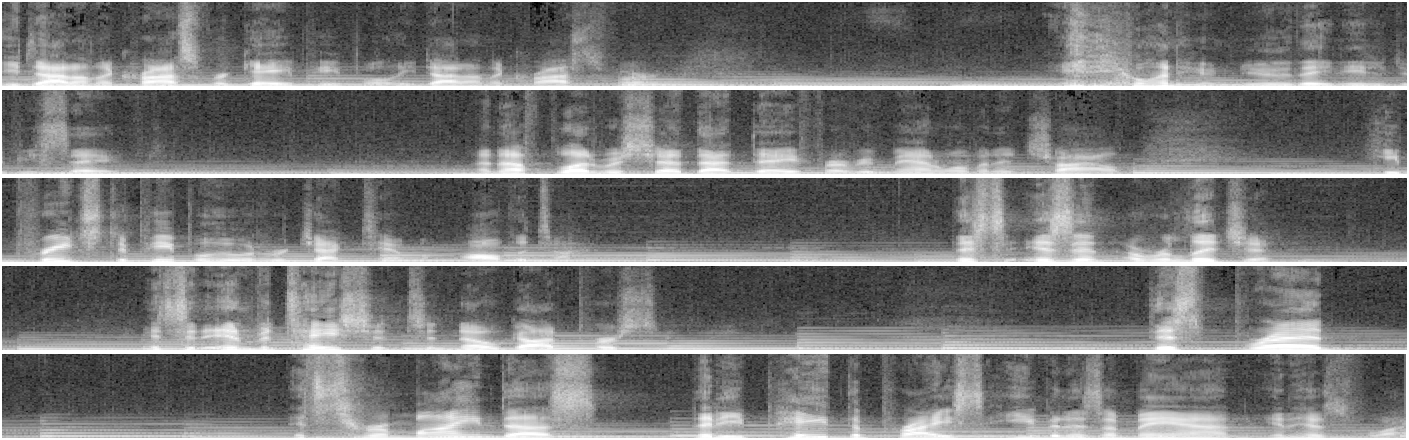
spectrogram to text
He died on the cross for gay people. He died on the cross for anyone who knew they needed to be saved. Enough blood was shed that day for every man, woman, and child. He preached to people who would reject him all the time. This isn't a religion, it's an invitation to know God personally. This bread, it's to remind us that he paid the price even as a man in his flesh.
